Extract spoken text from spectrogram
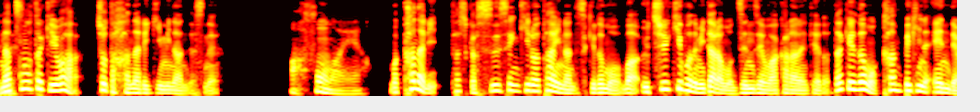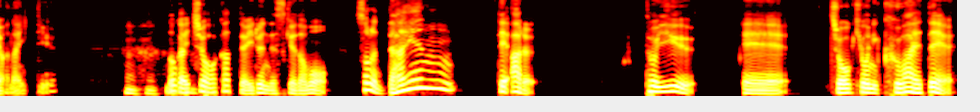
夏の時はちょっと離れ気味なんですね。あ、そうなんや。まあ、かなり確か数千キロ単位なんですけども、まあ、宇宙規模で見たらもう全然わからない程度だけれども完璧な円ではないっていうのが一応分かってはいるんですけどもその楕円であるという、えー状況に加えて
